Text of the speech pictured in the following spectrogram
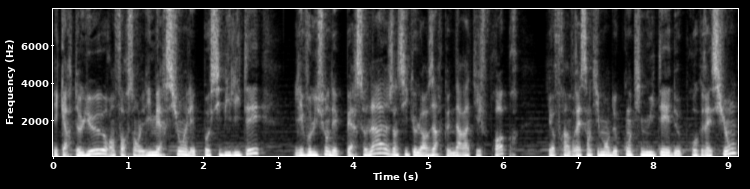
Écarte-lieux renforçant l'immersion et les possibilités, l'évolution des personnages ainsi que leurs arcs narratifs propres, qui offrent un vrai sentiment de continuité et de progression,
